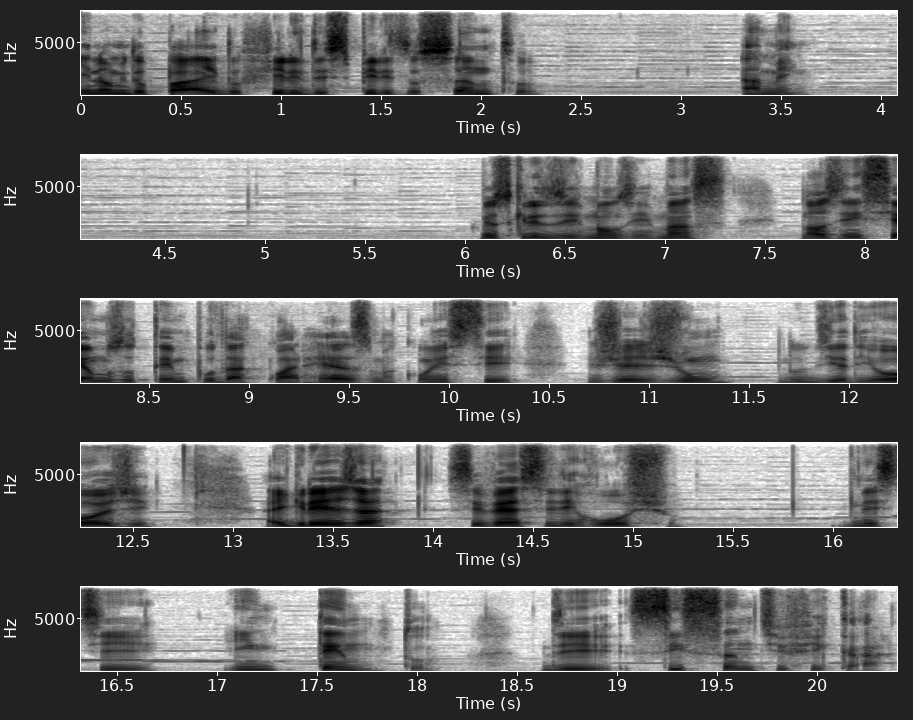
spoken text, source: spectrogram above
Em nome do Pai, do Filho e do Espírito Santo. Amém. Meus queridos irmãos e irmãs, nós iniciamos o tempo da Quaresma com este jejum no dia de hoje. A igreja se veste de roxo neste intento de se santificar.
